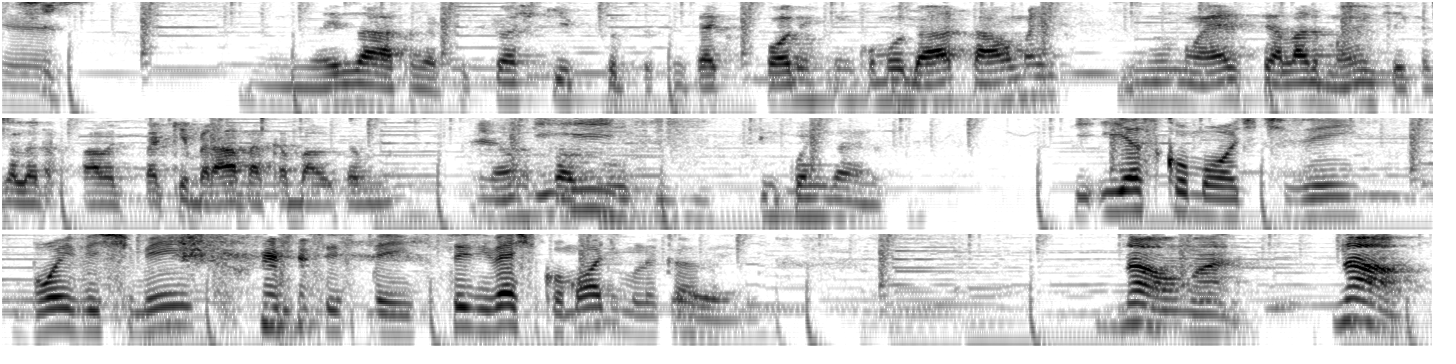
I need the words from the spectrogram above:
É. Hum, exato, né? Por isso que eu acho que os fintechs podem se incomodar e tal, mas não é ser alarmante que a galera fala que vai quebrar, vai acabar. Então, não e... só com 50 anos. E, e, as commodities, hein? Bom investimento? o que vocês pensam? Vocês investem em commodities, molecada? Não, mano. Não,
